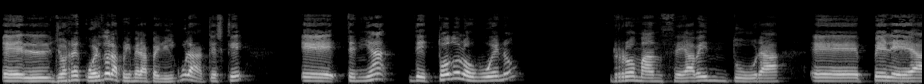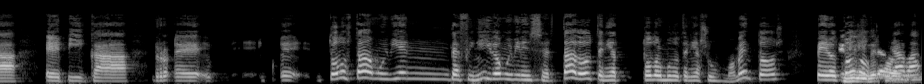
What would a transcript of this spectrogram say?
el- yo recuerdo la primera película, que es que tenía de todo lo bueno, romance, aventura, eh, pelea, épica, eh, eh, todo estaba muy bien definido, muy bien insertado, tenía, todo el mundo tenía sus momentos, pero todo giraba,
